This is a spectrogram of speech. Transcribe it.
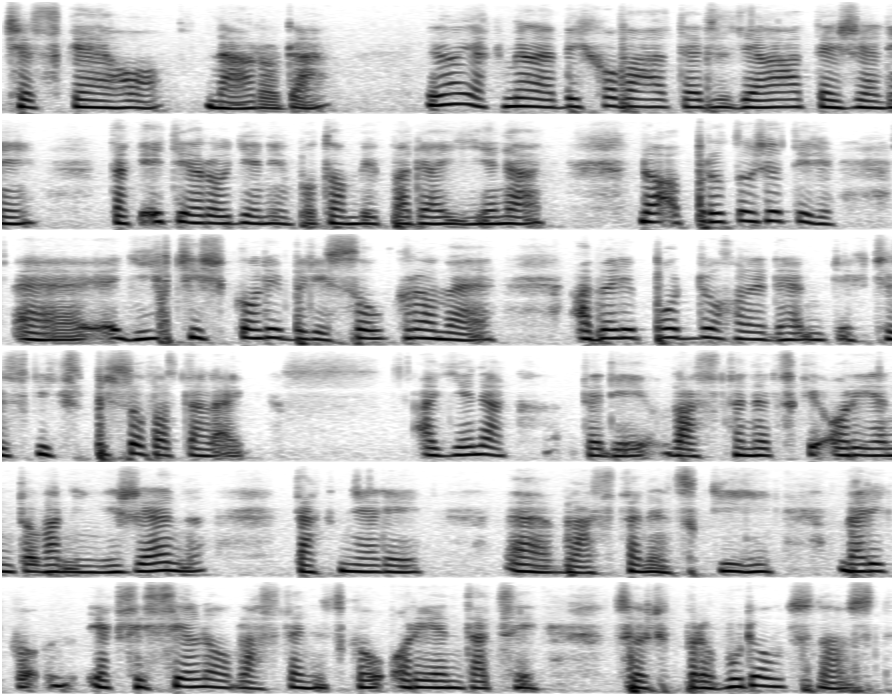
českého národa. Jo, jakmile vychováte, vzděláte ženy, tak i ty rodiny potom vypadají jinak. No a protože ty eh, dívčí školy byly soukromé a byly pod dohledem těch českých spisovatelek a jinak tedy vlastenecky orientovaných žen, tak měli Eh, vlastenecký, veliko, jaksi silnou vlasteneckou orientaci, což pro budoucnost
